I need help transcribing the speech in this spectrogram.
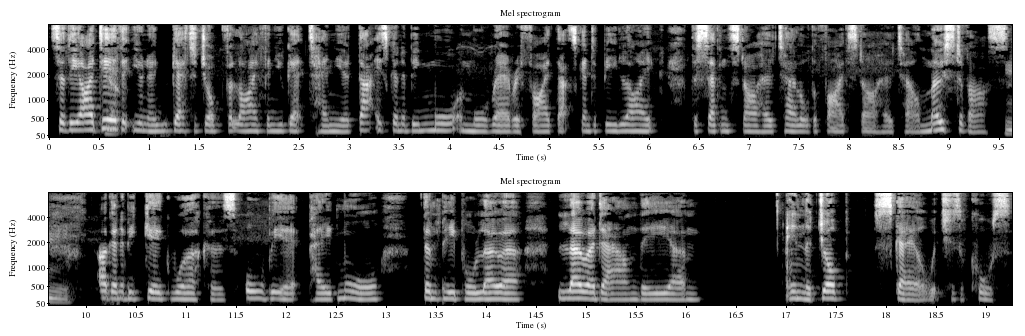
So the idea yeah. that, you know, you get a job for life and you get tenured, that is going to be more and more rarefied. That's going to be like the seven star hotel or the five star hotel. Most of us mm. are going to be gig workers, albeit paid more than people lower, lower down the, um, in the job scale, which is of course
